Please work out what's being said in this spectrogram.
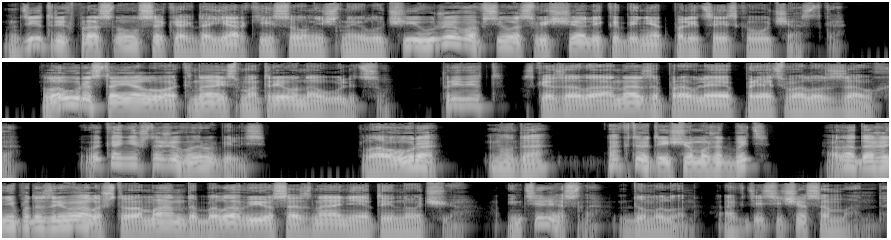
Дитрих проснулся, когда яркие солнечные лучи уже вовсю освещали кабинет полицейского участка. Лаура стояла у окна и смотрела на улицу. «Привет», — сказала она, заправляя прядь волос за ухо. «Вы, конечно же, вырубились». «Лаура?» «Ну да. А кто это еще может быть?» Она даже не подозревала, что Аманда была в ее сознании этой ночью. «Интересно», — думал он, — «а где сейчас Аманда?»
